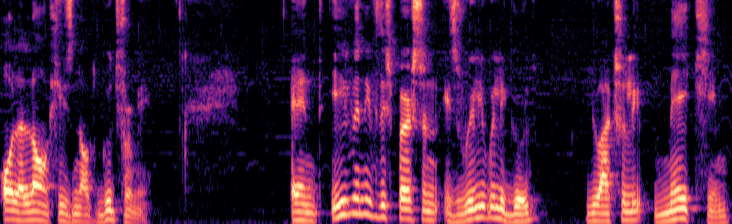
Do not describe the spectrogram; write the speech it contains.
all along. He's not good for me. And even if this person is really, really good, you actually make him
